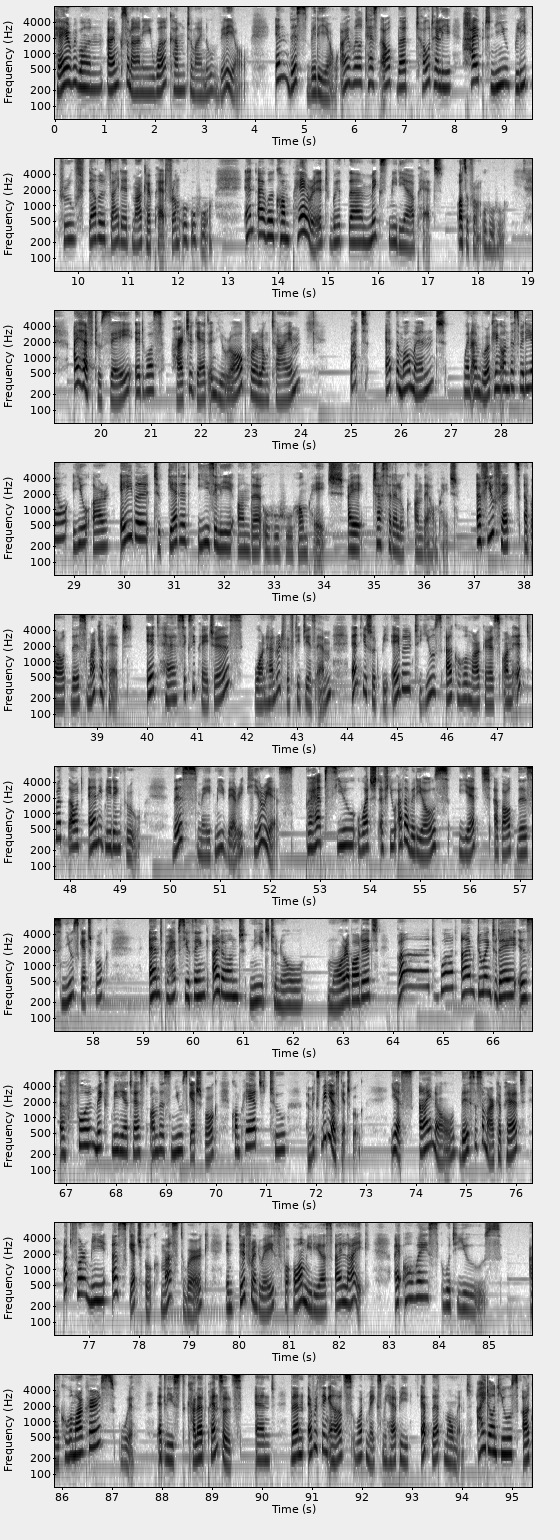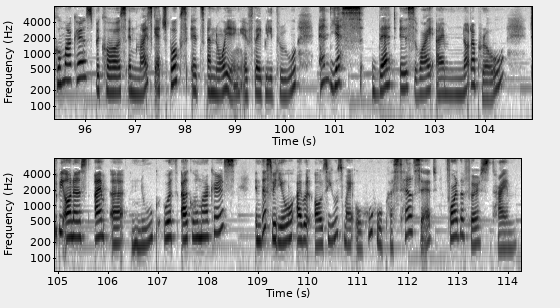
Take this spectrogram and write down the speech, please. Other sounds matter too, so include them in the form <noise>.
Hey everyone, I'm Xoonani. Welcome to my new video. In this video, I will test out the totally hyped new bleed-proof double-sided marker pad from Ohuhu. And I will compare it with the mixed media pad, also from Ohuhu. I have to say, it was hard to get in Europe for a long time, but at the moment, when I'm working on this video, you are able to get it easily on the Ohuhu homepage. I just had a look on their homepage. A few facts about this marker pad. It has 60 pages, 150 GSM, and you should be able to use alcohol markers on it without any bleeding through. This made me very curious. Perhaps you watched a few other videos yet about this new sketchbook and perhaps you think I don't need to know more about it, but what I'm doing today is a full mixed media test on this new sketchbook compared to a mixed media sketchbook. Yes, I know this is a marker pad, but for me, a sketchbook must work in different ways for all medias I like. I always would use alcohol markers with at least colored pencils, and then everything else what makes me happy at that moment. I don't use alcohol markers because in my sketchbooks it's annoying if they bleed through. And yes, that is why I'm not a pro. To be honest, I'm a noob with alcohol markers. In this video, I will also use my Ohuhu pastel set for the first time.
